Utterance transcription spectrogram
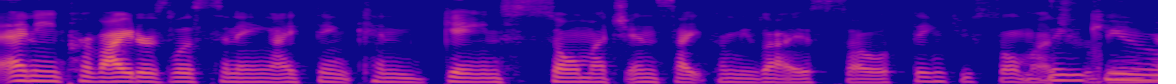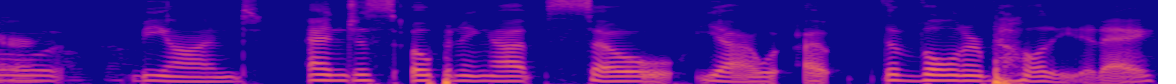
any providers listening, I think can gain so much insight from you guys. So thank you so much Thank for being here. you beyond and just opening up so yeah uh, the vulnerability today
